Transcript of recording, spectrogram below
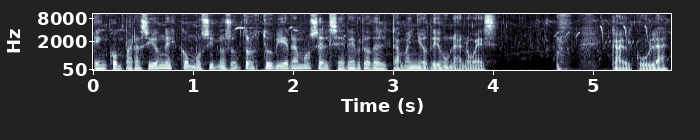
en comparación es como si nosotros tuviéramos el cerebro del tamaño de una nuez. Calcula.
